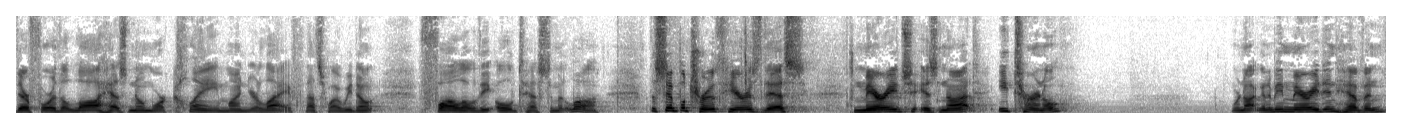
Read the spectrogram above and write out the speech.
Therefore, the law has no more claim on your life. That's why we don't follow the Old Testament law. The simple truth here is this marriage is not eternal. We're not going to be married in heaven.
